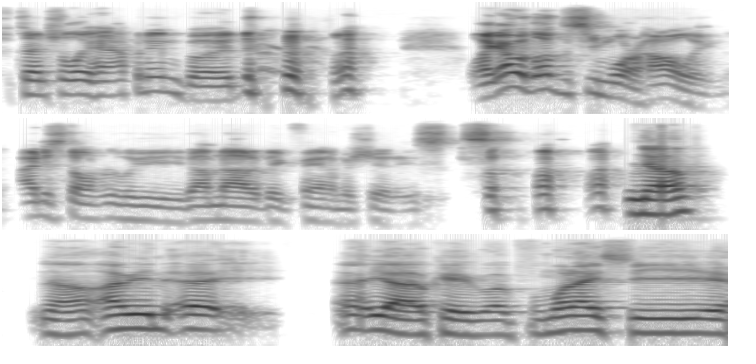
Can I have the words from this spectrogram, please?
potentially happening, but like I would love to see more Howling. I just don't really. I'm not a big fan of Muschietti's. So. No, no. I mean, uh, uh, yeah, okay. Well, from what I see,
